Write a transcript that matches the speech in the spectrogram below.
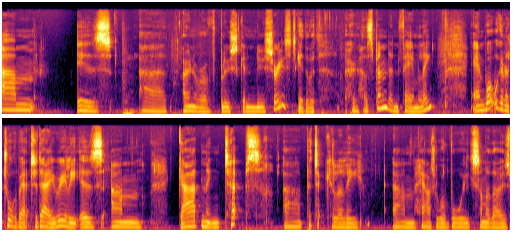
um, is uh, owner of Blueskin Nurseries together with her husband and family. And what we're going to talk about today really is um, gardening tips, uh, particularly um, how to avoid some of those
